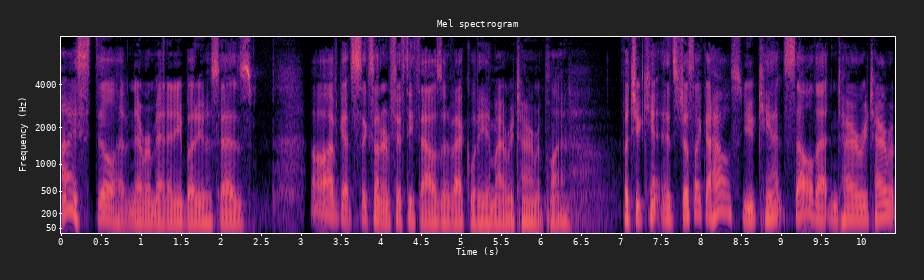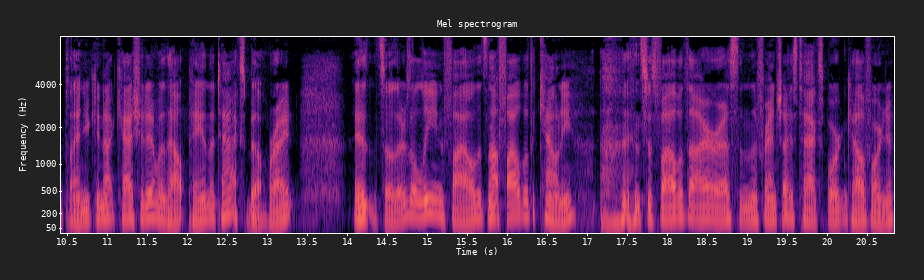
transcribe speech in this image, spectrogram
I still have never met anybody who says, "Oh, I've got 650,000 of equity in my retirement plan." But you can't it's just like a house. You can't sell that entire retirement plan. You cannot cash it in without paying the tax bill, right? so there's a lien filed. It's not filed with the county. it's just filed with the IRS and the Franchise Tax Board in California.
